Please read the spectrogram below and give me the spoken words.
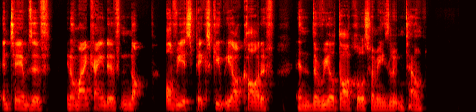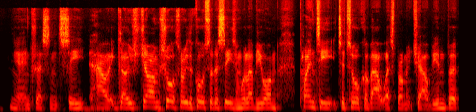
in terms of you know my kind of not obvious picks, QPR, Cardiff, and the real dark horse for me is Luton Town. Yeah, interesting to see how it goes. Joe, I'm sure through the course of the season we'll have you on plenty to talk about West Bromwich Albion, but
